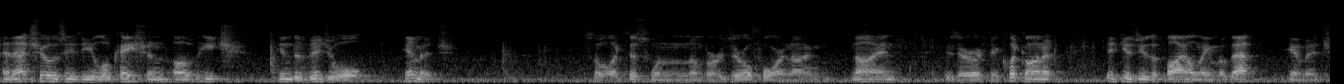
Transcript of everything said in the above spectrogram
and that shows you the location of each individual image. So like this one, number 0499, is there, if you click on it, it gives you the file name of that image,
